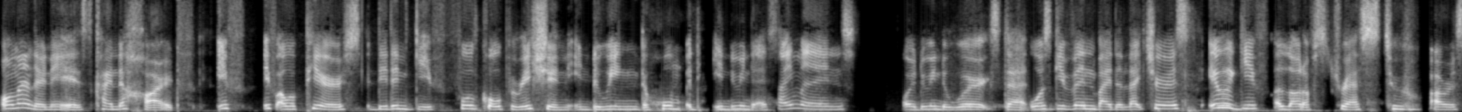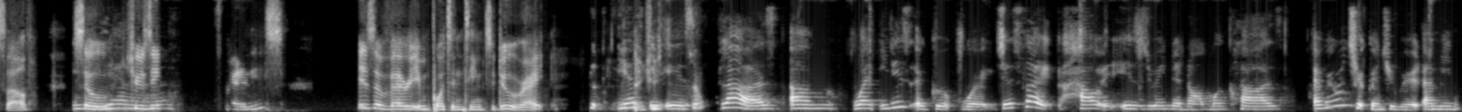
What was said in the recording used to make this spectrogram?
online learning is kind of hard if if our peers didn't give full cooperation in doing the home in doing the assignments or doing the works that was given by the lecturers, it will give a lot of stress to ourselves. So choosing friends is a very important thing to do, right? Yes, Don't you it think is. so? Plus, um, when it is a group work, just like how it is during the normal class, everyone should contribute. I mean,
